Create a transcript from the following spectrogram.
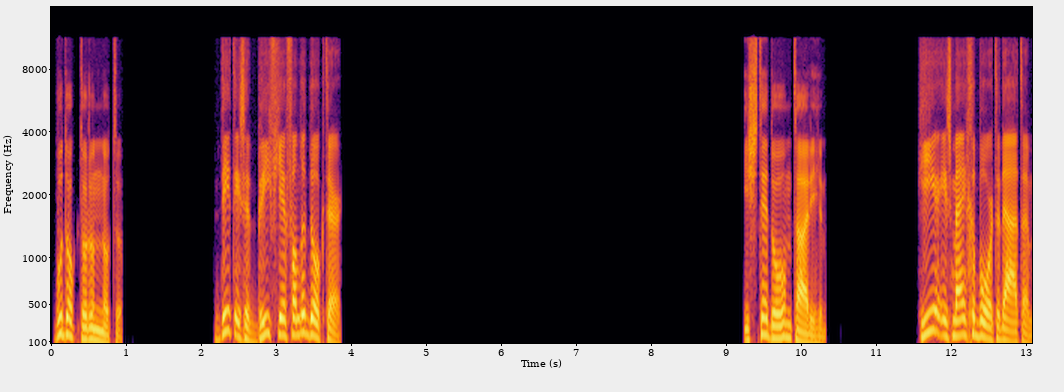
Bu doktorun notu. Dit is het briefje van de dokter. İşte doğum tarihim. Hier is mijn geboortedatum.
